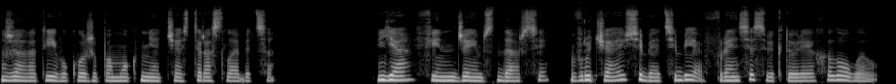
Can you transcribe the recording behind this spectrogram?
Жар от его кожи помог мне отчасти расслабиться. «Я, Финн Джеймс Дарси, вручаю себя тебе, Фрэнсис Виктория Хэллоуэлл.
